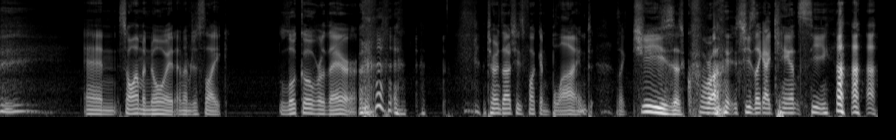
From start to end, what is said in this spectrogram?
And so I'm annoyed and I'm just like, look over there. it turns out she's fucking blind. I was like, Jesus Christ. She's like, I can't see. I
